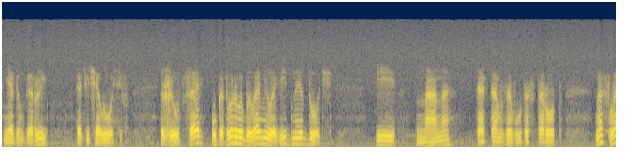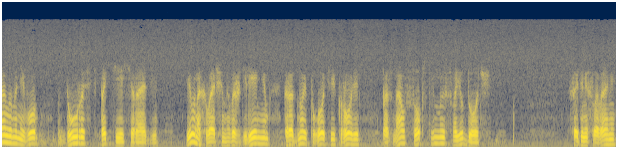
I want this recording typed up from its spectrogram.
снегом горы, отвечал Иосиф, жил царь, у которого была миловидная дочь. И Нана, как там зовут Астарот, наслала на него дурость потехи ради, и он, охваченный вожделением к родной плоти и крови, познал собственную свою дочь. С этими словами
